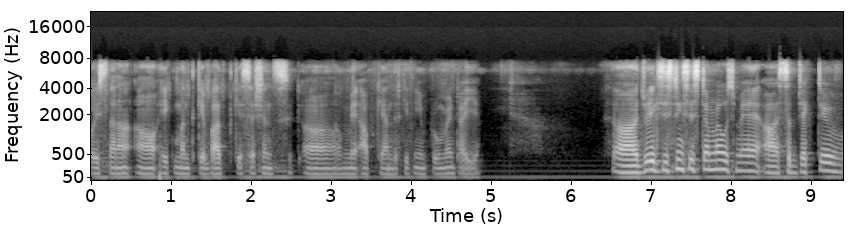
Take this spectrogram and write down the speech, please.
और इस तरह एक मंथ के बाद के सेशंस में आपके अंदर कितनी इम्प्रूवमेंट आई है। जो एग्जिस्टिंग सिस्टम है, उसमें सब्जेक्टिव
